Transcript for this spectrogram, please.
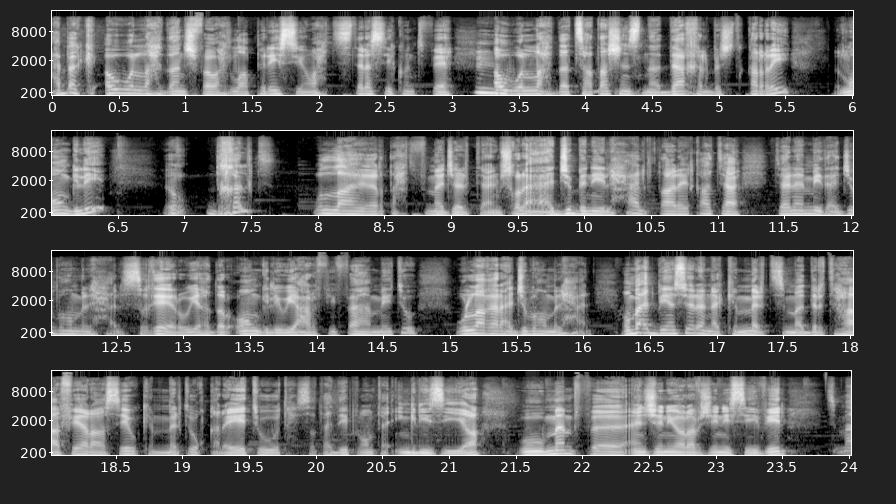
عباك أول لحظة نشفى واحد la pression واحد stress اللي كنت فيه. أول لحظة 19 سنة داخل باش تقري l'anglais. دخلت والله غير طحت في مجال تاعي شغل عجبني الحال بطريقه تاع تلاميذ عجبهم الحال صغير ويهضر anglais ويعرف يفهم ميتو والله غير عجبهم الحال. ومن بعد bien sûr أنا كملت تسمى درتها في راسي وكملت وقريت وتحصلت على ديبلوم تاع إنجليزية و même في ingénieur في génie civil. تسمى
